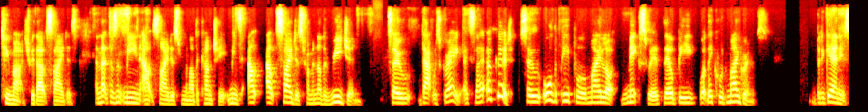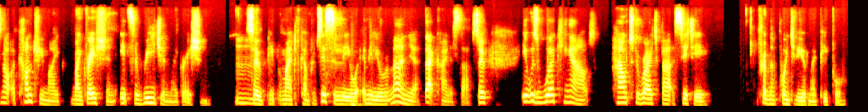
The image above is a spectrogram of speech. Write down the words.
too much with outsiders. And that doesn't mean outsiders from another country. It means out, outsiders from another region. So that was great. It's like oh good. So all the people my lot mix with they'll be what they called migrants. But again it's not a country mig- migration. It's a region migration Mm. So people might have come from Sicily or Emilia Romagna, that kind of stuff. So it was working out how to write about a city from the point of view of my people.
